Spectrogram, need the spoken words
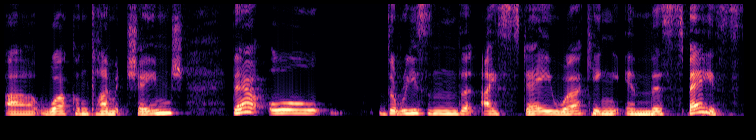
uh, work on climate change, they're all the reason that I stay working in this space.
